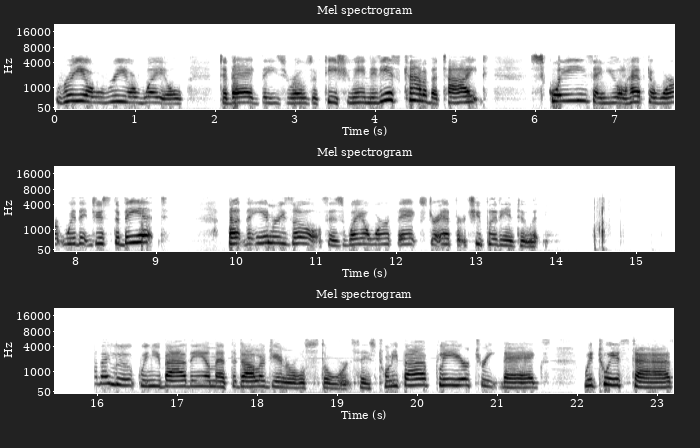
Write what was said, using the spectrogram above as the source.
real, real well to bag these rolls of tissue in. It is kind of a tight squeeze and you'll have to work with it just a bit. But the end results is well worth the extra effort you put into it. How they look when you buy them at the Dollar General store. It says 25 clear treat bags with twist ties.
